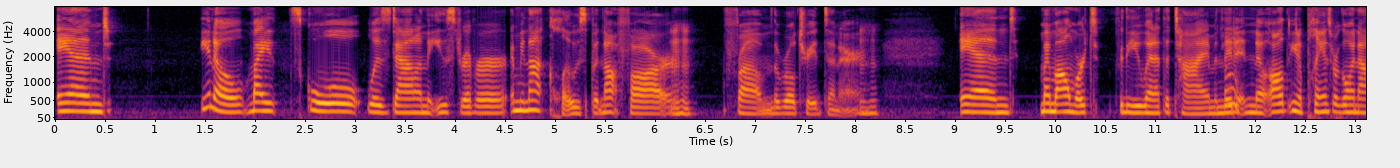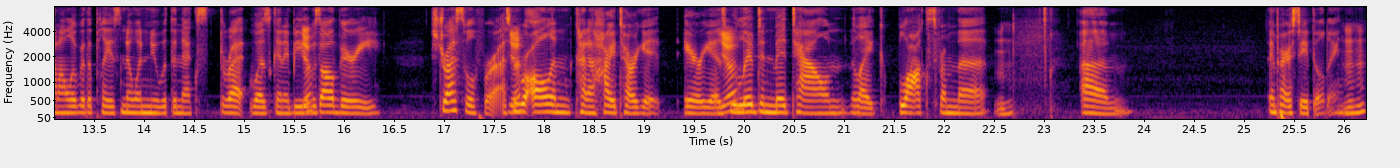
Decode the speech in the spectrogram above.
And, you know, my school was down on the East River. I mean, not close, but not far Mm-hmm. from the World Trade Center. And my mom worked for the UN at the time, and they didn't know all, you know, planes were going down all over the place. No one knew what the next threat was going to be. Yeah. It was all very stressful for us. We were all in kind of high target areas. Yeah. We lived in Midtown, like blocks from the um, Empire State Building.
